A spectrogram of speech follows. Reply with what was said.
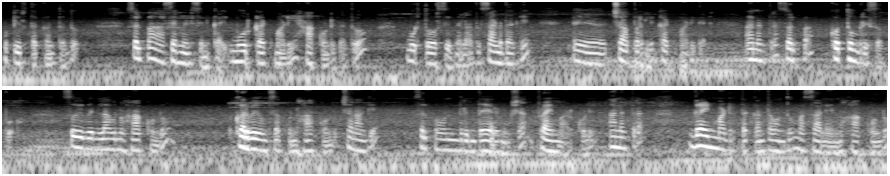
ಕುಟ್ಟಿರ್ತಕ್ಕಂಥದ್ದು. ಸ್ವಲ್ಪ ಹಸಿಮೆಣ್ಸಿನ್ಕಾಯಿ ಮೂರು ಕಟ್ ಮಾಡಿ ಹಾಕ್ಕೊಂಡಿರೋದು. ಮೂರು ತೋರಿಸಿದ್ನಲ್ಲ, ಅದು ಸಣ್ಣದಾಗಿ ಚಾಪರಲ್ಲಿ ಕಟ್ ಮಾಡಿದೆ. ಆನಂತರ ಸ್ವಲ್ಪ ಕೊತ್ತಂಬರಿ ಸೊಪ್ಪು. ಸೊ ಇವೆಲ್ಲವನ್ನು ಹಾಕ್ಕೊಂಡು, ಕರಿಬೇವಿನ ಸೊಪ್ಪನ್ನು ಹಾಕ್ಕೊಂಡು ಚೆನ್ನಾಗಿ ಸ್ವಲ್ಪ ಒಂದರಿಂದ ಎರಡು ನಿಮಿಷ ಫ್ರೈ ಮಾಡ್ಕೊಳ್ಳಿ. ಆನಂತರ ಗ್ರೈಂಡ್ ಮಾಡಿರ್ತಕ್ಕಂಥ ಒಂದು ಮಸಾಲೆಯನ್ನು ಹಾಕ್ಕೊಂಡು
